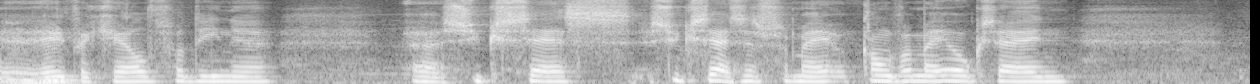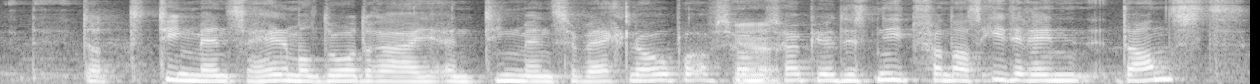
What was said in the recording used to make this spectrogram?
heel veel geld verdienen, succes. Succes is voor mij, kan voor mij ook zijn dat tien mensen helemaal doordraaien en tien mensen weglopen of zo. Ja. Snap je? Is niet van als iedereen danst,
